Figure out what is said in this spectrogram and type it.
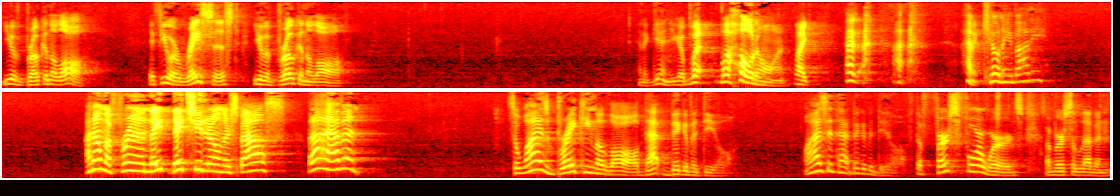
you have broken the law. If you are racist, you have broken the law. And again, you go, but, well, hold on. Like, I, I, I haven't killed anybody. I know my friend, they, they cheated on their spouse, but I haven't. So, why is breaking the law that big of a deal? Why is it that big of a deal? The first four words of verse 11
